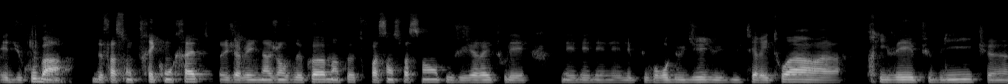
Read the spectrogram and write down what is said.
et, du coup, bah, de façon très concrète. J'avais une agence de com un peu 360 où je gérais tous les, les, les, plus gros budgets du, territoire euh, privé, public euh,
